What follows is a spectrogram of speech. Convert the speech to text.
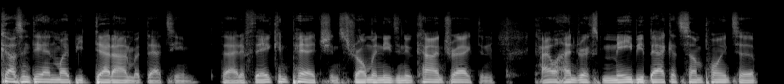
cousin Dan might be dead on with that team. That if they can pitch and Stroman needs a new contract and Kyle Hendricks may be back at some point to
